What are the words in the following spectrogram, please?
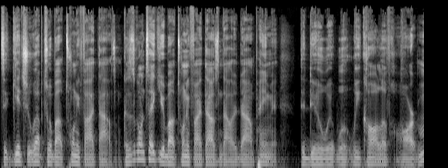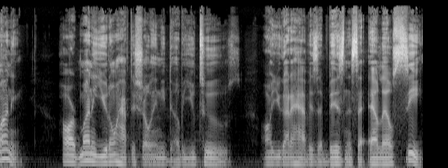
to get you up to about 25000 because it's going to take you about $25000 down payment to deal with what we call of hard money. Hard money you don't have to show any w2s all you got to have is a business a llc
